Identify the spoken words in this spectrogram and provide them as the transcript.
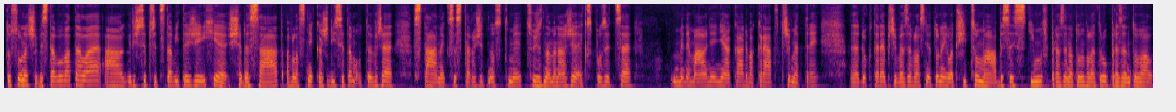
to jsou naše vystavovatelé a když si představíte, že jich je 60 a vlastně každý si tam otevře stánek se starožitnostmi, což znamená, znamená, že expozice minimálně nějaká dvakrát tři metry, eh, do které přiveze vlastně to nejlepší, co má, aby se s tím v Praze na tom veletru prezentoval,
